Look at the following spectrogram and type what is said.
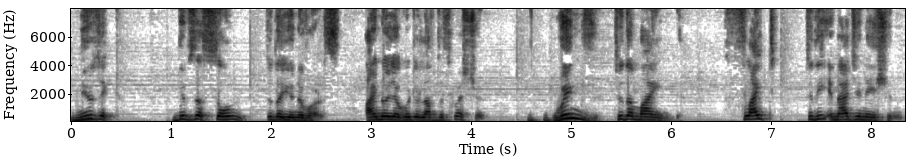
Music gives a soul to the universe. I know you're going to love this question. Wings to the mind, flight to the imagination,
